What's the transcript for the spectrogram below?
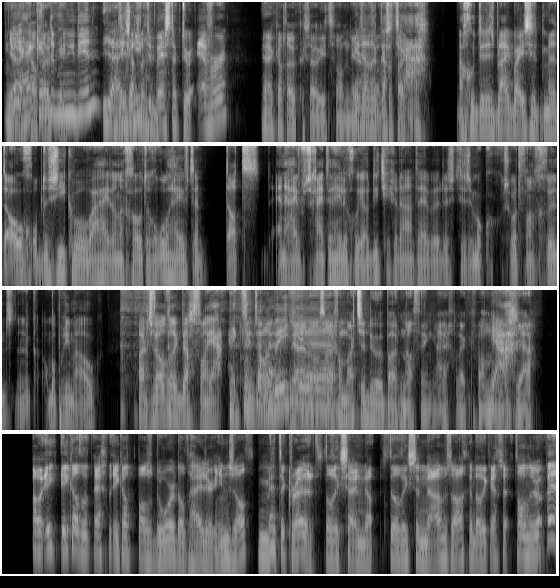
Ja, je ik had herkent hem er niet in. Ja, het is niet ook- de beste acteur ever. ja, ik had ook zoiets van, ja. Dat ik dacht, ja. Nou goed, dit is blijkbaar is het met het oog op de sequel waar hij dan een grote rol heeft. En, dat, en hij schijnt een hele goede auditie gedaan te hebben. Dus het is hem ook een soort van gegund. Allemaal prima ook. Maar het is wel dat ik dacht van, ja, ik vind het wel een beetje... Ja, dat was eh, echt een much ado about nothing eigenlijk. Van, Ja. ja. ja. Oh, ik, ik had het echt. Ik had pas door dat hij erin zat met de credits. Dat ik zijn, dat ik zijn naam zag en dat ik echt zo. Tanden zo. Eh,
